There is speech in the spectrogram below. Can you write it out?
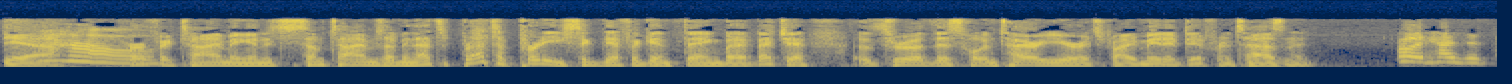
Yeah. Wow. Perfect timing. And it's sometimes, I mean, that's, that's a pretty significant thing, but I bet you uh, through this whole entire year, it's probably made a difference, hasn't it? Oh, it has its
